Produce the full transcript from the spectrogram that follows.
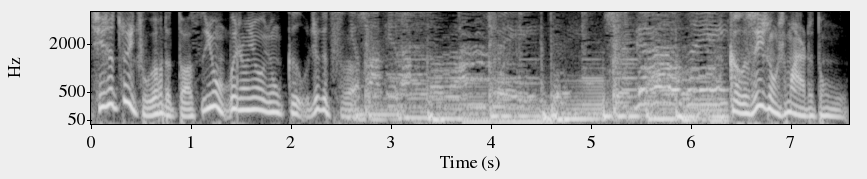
其实最主要的，当时用为什么要用狗这个词？狗是一种什么样的动物？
